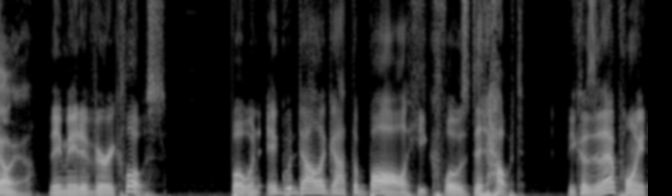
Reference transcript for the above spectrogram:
Oh yeah, They made it very close. But when Iguodala got the ball, he closed it out because at that point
